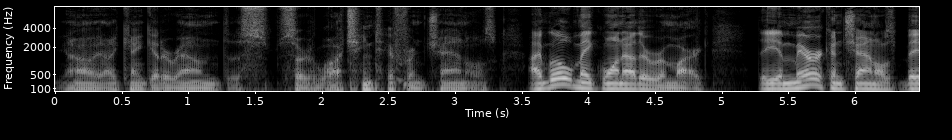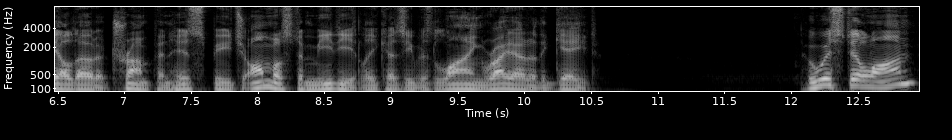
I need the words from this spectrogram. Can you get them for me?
you know, I can't get around this sort of watching different channels. I will make one other remark. The American channels bailed out of Trump in his speech almost immediately because he was lying right out of the gate. Who was still on?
